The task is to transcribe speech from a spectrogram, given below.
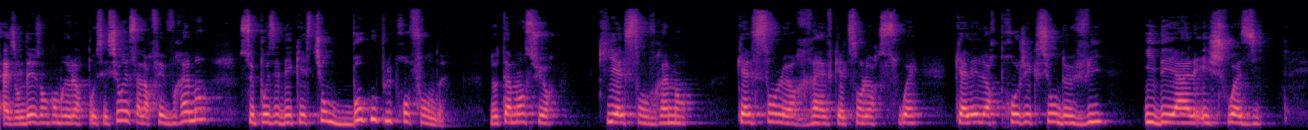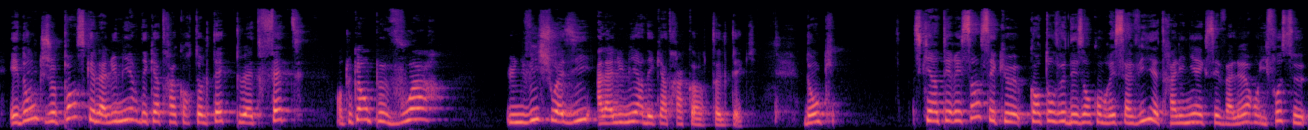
elles ont désencombré leur possession et ça leur fait vraiment se poser des questions beaucoup plus profondes, notamment sur qui elles sont vraiment, quels sont leurs rêves, quels sont leurs souhaits, quelle est leur projection de vie idéale et choisie. Et donc, je pense que la lumière des quatre accords Toltec peut être faite, en tout cas, on peut voir une vie choisie à la lumière des quatre accords Toltec. Donc, ce qui est intéressant, c'est que quand on veut désencombrer sa vie, être aligné avec ses valeurs, il faut se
